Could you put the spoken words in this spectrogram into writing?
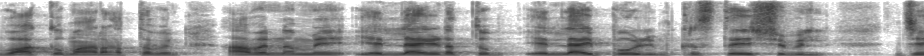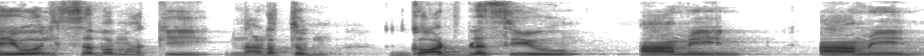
വാക്കുമാറാത്തവൻ. അവൻ നമ്മെ എല്ലായിടത്തും എല്ലായ്പ്പോഴും ക്രിസ്തേശുവിൽ ജയോത്സവമാക്കി നടത്തും. God bless you. ആമീൻ. ആമീൻ.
